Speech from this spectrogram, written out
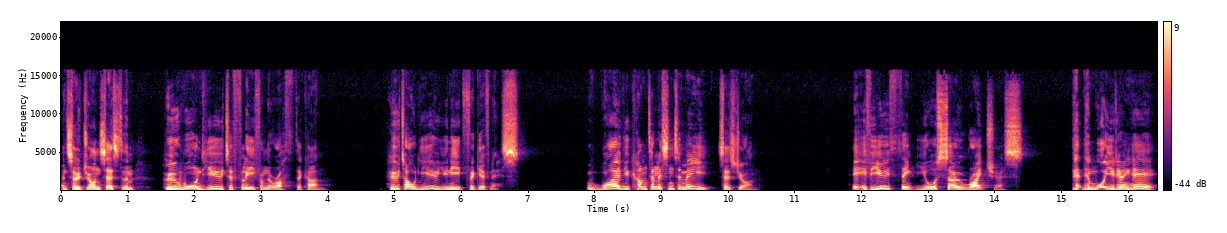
And so John says to them, Who warned you to flee from the wrath to come? Who told you you need forgiveness? Why have you come to listen to me? says John. If you think you're so righteous, then what are you doing here?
